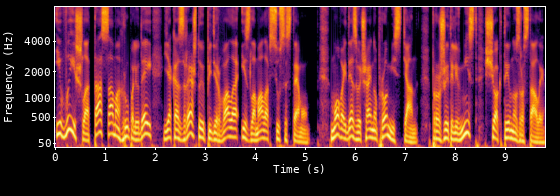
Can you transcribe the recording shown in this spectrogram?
і вийшла та сама група людей, яка зрештою підірвала і зламала всю систему. Мова йде, звичайно, про містян, про жителів міст, що активно зростали.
